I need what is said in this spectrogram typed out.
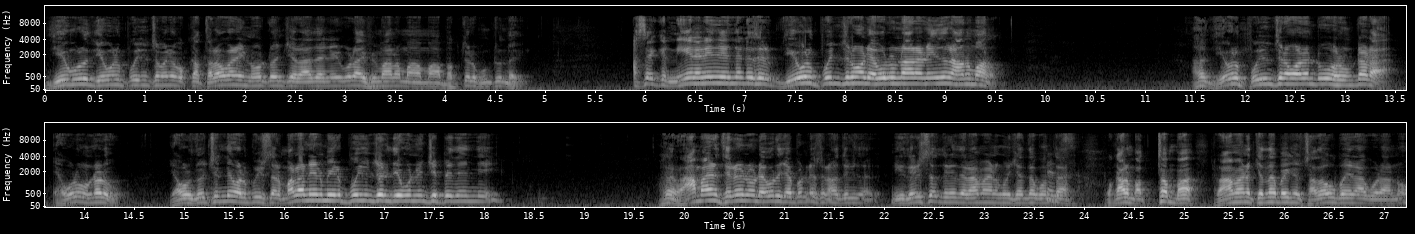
దేవుడు దేవుని పూజించమని ఒక్క తలవని నోట్లోంచి రాదని కూడా అభిమానం మా మా భక్తులకు ఉంటుంది అది అసలు ఇక నేననేది ఏంటంటే అసలు దేవుడు పూజించిన వాడు ఎవరున్నారనేది నా అనుమానం. అసలు దేవుడు పూజించిన వాడంటూ వాడు ఉంటాడా? ఎవడు ఉండడు. ఎవడు వచ్చింది వాడు పూజిస్తారు. మళ్ళీ నేను మీరు పూజించండి దేవుడిని చెప్పేది ఏంది? అసలు రామాయణం తెలియనివాడు ఎవరు చెప్పండి అసలు నాకు తెలియదు నీకు తెలుస్తా తెలియదు రామాయణం గురించి ఎంత కొంత. ఒకవేళ మొత్తం బా రామాయణం కింద పైకి చదవకపోయినా కూడాను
